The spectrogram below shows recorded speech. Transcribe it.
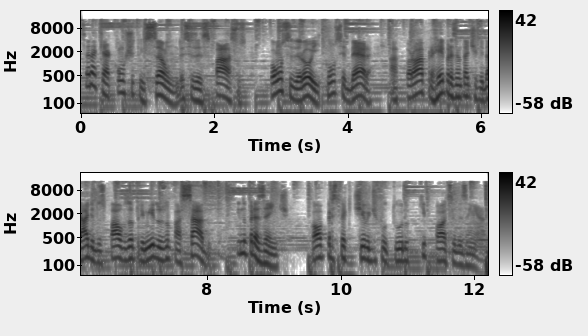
Será que a constituição desses espaços considerou e considera a própria representatividade dos povos oprimidos no passado e no presente. Qual a perspectiva de futuro que pode ser desenhada?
